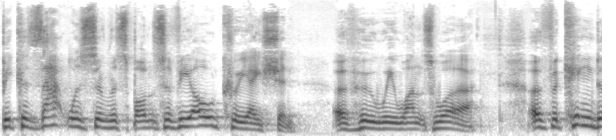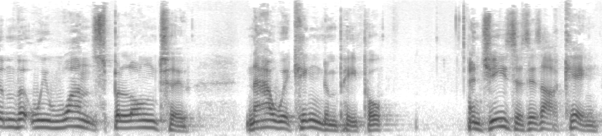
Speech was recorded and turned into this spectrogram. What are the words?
because that was the response of the old creation of who we once were, of the kingdom that we once belonged to. Now we're kingdom people, and Jesus is our king.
